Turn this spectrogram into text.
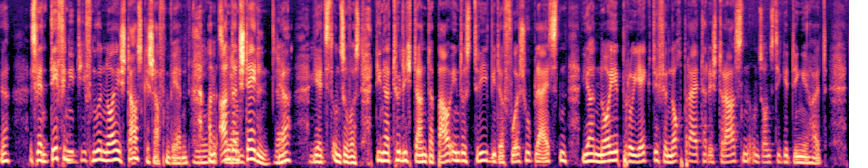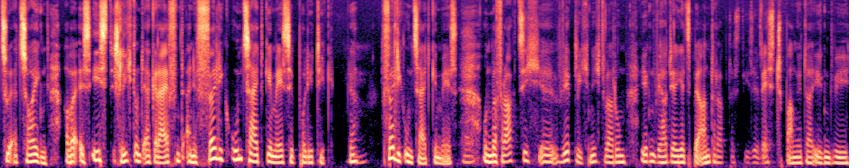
Ja? Es werden definitiv nur neue Staus geschaffen werden ja, an anderen Stellen, ja. ja. Mhm. jetzt und sowas, die natürlich dann der Bauindustrie wieder Vorschub leisten, ja neue Projekte für noch breitere Straßen und sonstige Dinge halt zu erzeugen. Aber es ist schlicht und ergreifend eine völlig unzeitgemäße Politik. Ja? Mhm völlig unzeitgemäß. Ja. Und man fragt sich äh, wirklich nicht, warum. Irgendwer hat ja jetzt beantragt, dass diese Westspange da irgendwie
